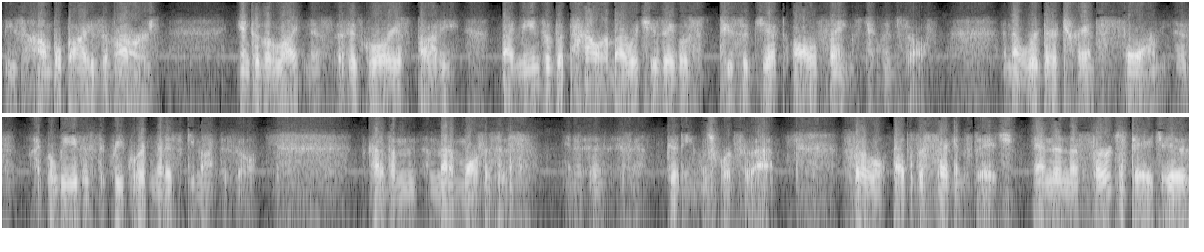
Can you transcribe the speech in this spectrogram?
these humble bodies of ours into the likeness of his glorious body by means of the power by which he is able to subject all things to himself. And that word there, transform, is I believe is the Greek word metaschematizo. Kind of a, metamorphosis, you know, is, is a good English word for that. So that's the second stage. And then the third stage is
